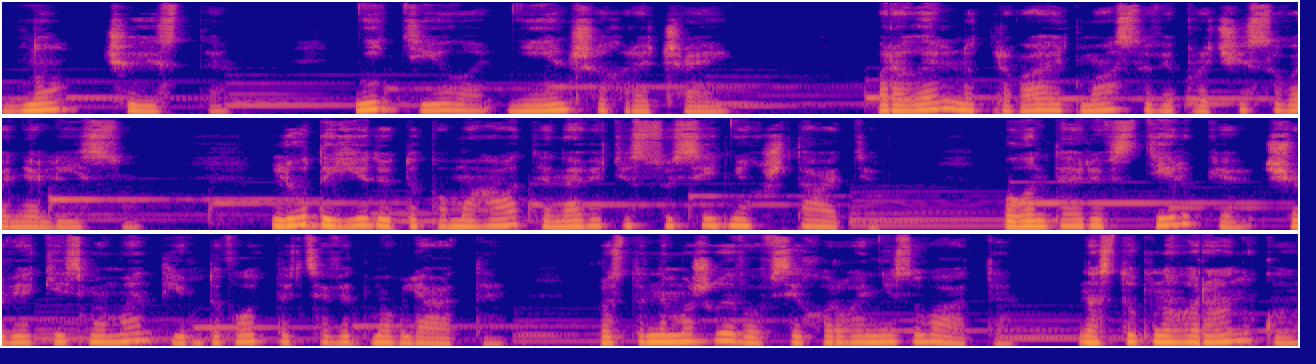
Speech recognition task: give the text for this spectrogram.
Дно чисте, ні тіла, ні інших речей. Паралельно тривають масові прочісування лісу. Люди їдуть допомагати навіть із сусідніх штатів. Волонтерів стільки, що в якийсь момент їм доводиться відмовляти. Просто неможливо всіх організувати. Наступного ранку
